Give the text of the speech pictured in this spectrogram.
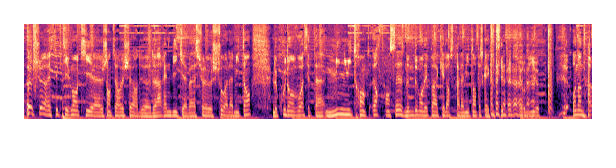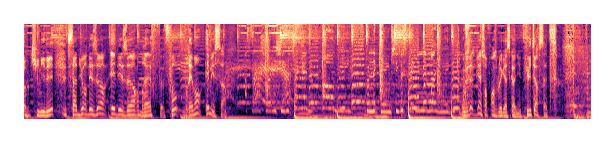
Usher, effectivement, qui est le chanteur Usher de, de R&B qui avait assuré le show à la mi-temps. Le coup d'envoi, c'est à minuit 30 heure française. Ne me demandez pas à quelle heure sera la mi-temps parce qu'avec toutes ces pubs sur le milieu, on n'en a aucune idée. Ça dure des heures et des heures. Bref, faut vraiment aimer ça. Vous êtes bien sur France Bleu Gascogne, 8h07.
